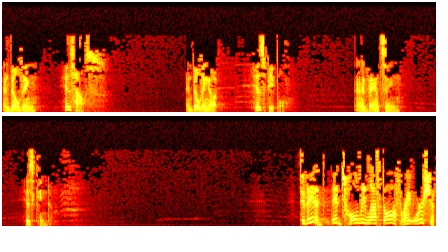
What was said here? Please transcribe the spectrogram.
and building His house and building up His people and advancing His kingdom. See, they had, they had totally left off right worship.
